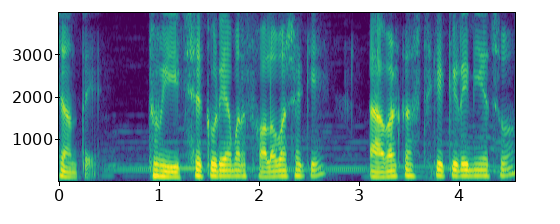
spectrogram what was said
জানতে। তুমি ইচ্ছে করে আমার ভালোবাসাকে আমার কাছ থেকে কেড়ে নিয়েছো।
